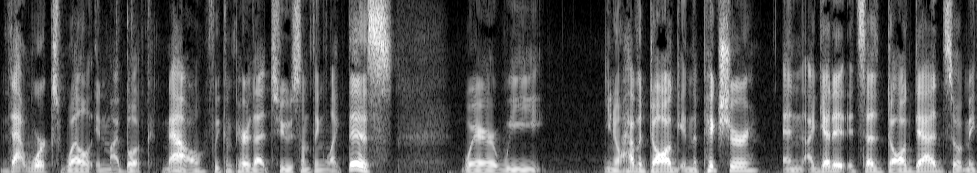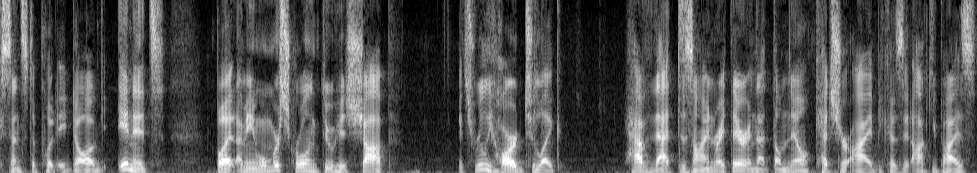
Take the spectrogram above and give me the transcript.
that works well in my book. Now, if we compare that to something like this, where we, you know, have a dog in the picture, and I get it, it says dog dad, so it makes sense to put a dog in it. But I mean, when we're scrolling through his shop, it's really hard to like have that design right there in that thumbnail catch your eye because it occupies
